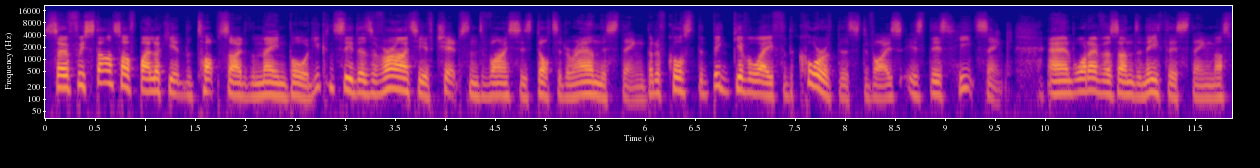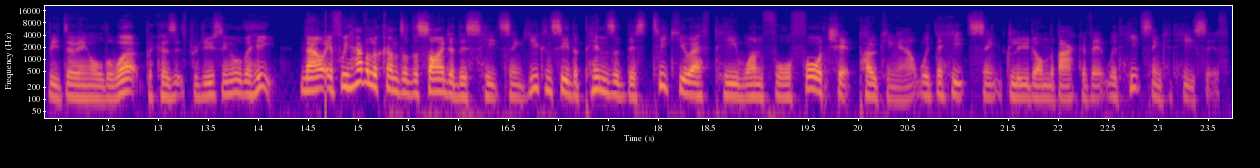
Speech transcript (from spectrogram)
So if we start off by looking at the top side of the main board, you can see there's a variety of chips and devices dotted around this thing, but of course the big giveaway for the core of this device is this heatsink, and whatever's underneath this thing must be doing all the work because it's producing all the heat. Now, if we have a look under the side of this heatsink, you can see the pins of this TQFP144 chip poking out with the heatsink glued on the back of it with heatsink adhesive.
